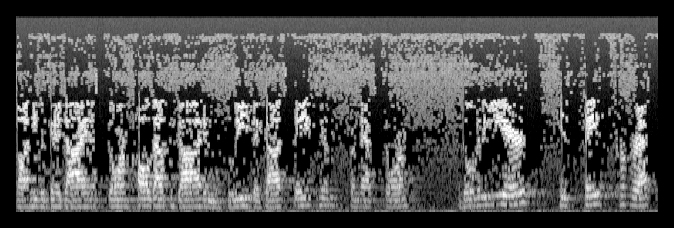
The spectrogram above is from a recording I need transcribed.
thought he was going to die in a storm, called out to God and believed that God saved him from that storm. And over the years, his faith progressed,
